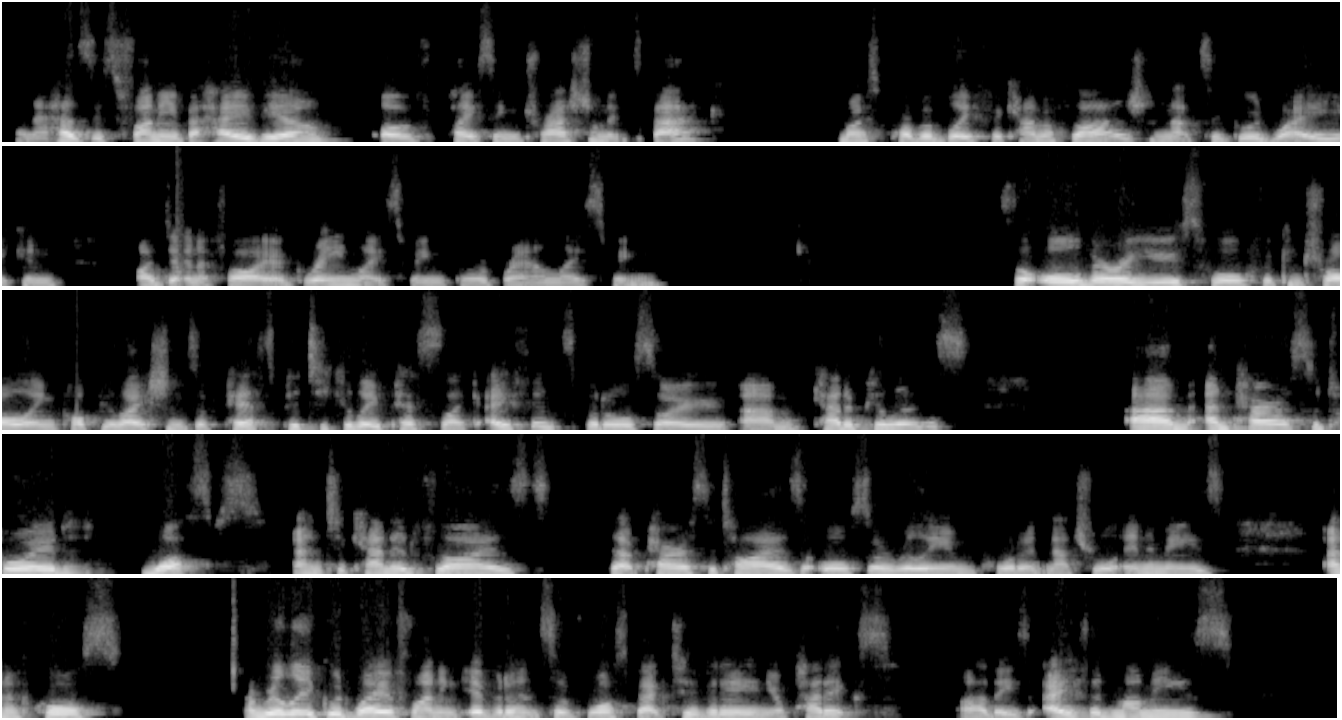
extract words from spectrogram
And it has this funny behavior of placing trash on its back, most probably for camouflage. And that's a good way you can identify a green lacewing from a brown lacewing. So all very useful for controlling populations of pests, particularly pests like aphids, but also um, caterpillars. Um, and parasitoid wasps and tachinid flies that parasitize are also really important natural enemies. And of course, a really good way of finding evidence of wasp activity in your paddocks are these aphid mummies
